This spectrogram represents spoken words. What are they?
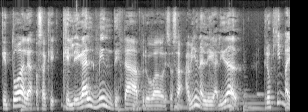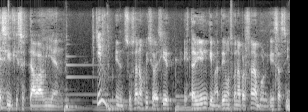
que toda la, o sea, que, que, legalmente está aprobado eso, o sea, había una legalidad. Pero ¿quién va a decir que eso estaba bien? ¿Quién en su sano juicio va a decir está bien que matemos a una persona porque es así?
